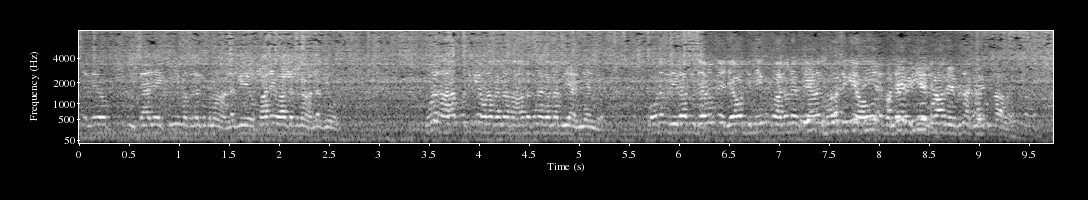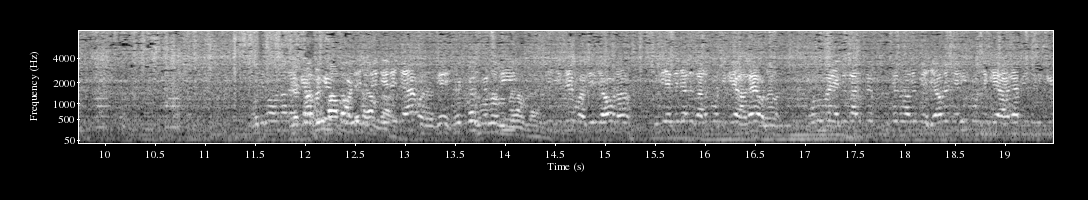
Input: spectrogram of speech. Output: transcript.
चले हो कि विशाल है कि मतलब बनाना लगे हो पारे वाले बनाना लगे हो ਉਹਨੇ ਸਾਰਾ ਪੁੱਛ ਕੇ ਆਉਣਾ ਕਹਿੰਦਾ ਰਾਤ ਕਹਿੰਦਾ ਵੀ ਆਈਆਂ ਨੇ। ਉਹਨੇ ਵੀਰਾ ਨੂੰ ਭੇਜਿਆ ਉਹ ਜਿੰਨੀ ਕੁ ਗੱਲ ਨੇ ਪਿਆਰ ਪੁੱਛ ਕੇ ਆਓ ਬੰਦੇ ਵੀ ਜਾ ਦੇ ਬਣਾ ਕੇ ਉਹਨਾਂ ਨੇ ਕਿਹਾ ਕਿ ਬਾਬਾ ਜੀ ਜਿਹੜੇ ਚਾਹ ਬਣਗੇ ਜਿਹਦੇ ਵਾਲੀ ਜਾਓ ਨਾ ਤੁਸੀਂ ਇੱਕ ਗੱਲ ਪੁੱਛ ਕੇ ਆ ਗਿਆ ਹੋਣਾ। ਉਹਨੂੰ ਮੈਂ ਇੱਕ ਗੱਲ ਪੁੱਛਣ ਵਾਲੇ ਭੇਜਿਆ ਉਹਨੇ ਮੇਰੀ ਪੁੱਛ ਕੇ ਆ ਗਿਆ ਵੀ ਤੁਸੀਂ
